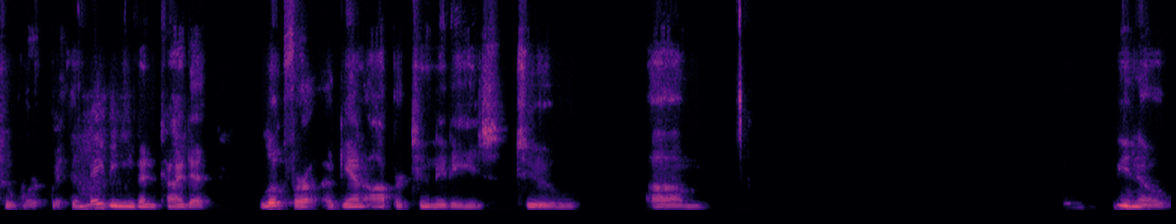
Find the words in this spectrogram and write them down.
to work with and maybe even kind of look for, again, opportunities to, um, you know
